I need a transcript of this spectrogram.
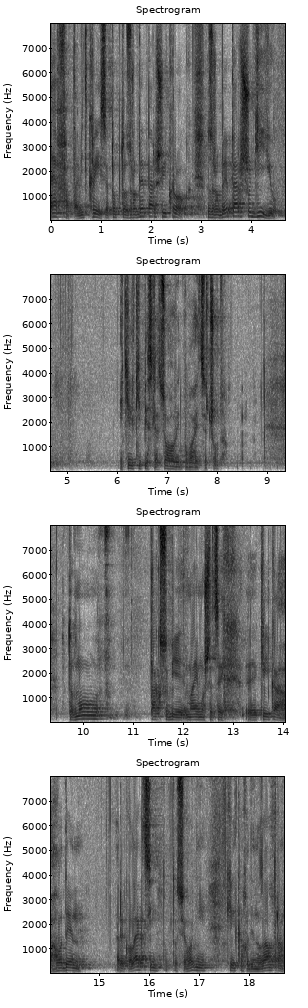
Ефата, відкрийся, тобто зроби перший крок, зроби першу дію. І тільки після цього відбувається чудо. Тому так собі маємо ще цих е, кілька годин реколекцій, тобто сьогодні, кілька годин завтра.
